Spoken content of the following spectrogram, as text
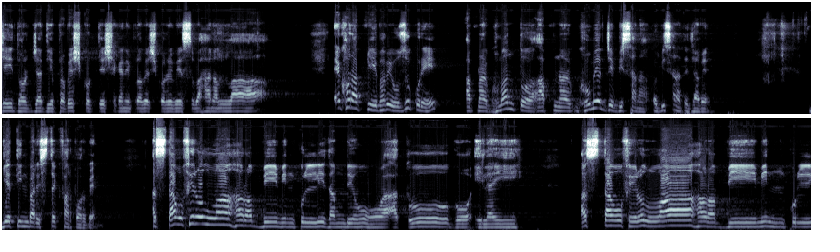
যেই দরজা দিয়ে প্রবেশ করতে, সেখানে প্রবেশ করবে সুবাহান আল্লাহ এখন আপনি এভাবে উজু করে আপনার ঘুমান্ত, আপনার ঘুমের যে বিছানা, ওই বিছানাতে যাবেন। গিয়ে তিনবার ইস্তেকফার পড়বেন। أستغفر الله ربي من كل ذنب وأتوب إليه أستغفر الله ربي من كل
